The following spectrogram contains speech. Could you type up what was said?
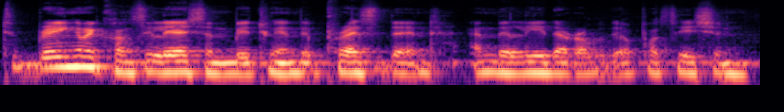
to bring reconciliation between the president and the leader of the opposition,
